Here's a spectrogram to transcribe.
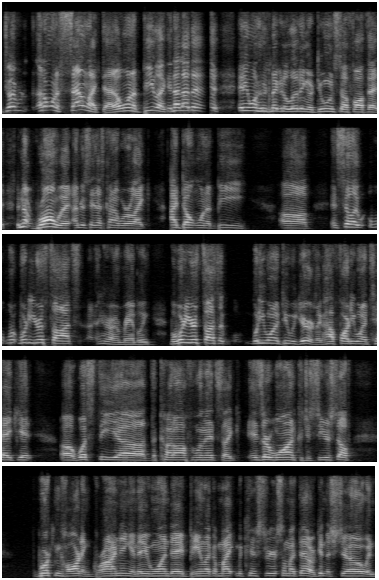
do I, I don't want to sound like that. I don't want to be like, not, not that anyone who's making a living or doing stuff off that, there's not wrong with it. I'm just saying that's kind of where like I don't want to be. Uh, and so, like, what, what, are your thoughts? Here I'm rambling, but what are your thoughts? Like, what do you want to do with yours? Like, how far do you want to take it? Uh, what's the uh, the cutoff limits? Like, is there one? Could you see yourself working hard and grinding, and maybe one day being like a Mike McKinstry or something like that, or getting a show and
